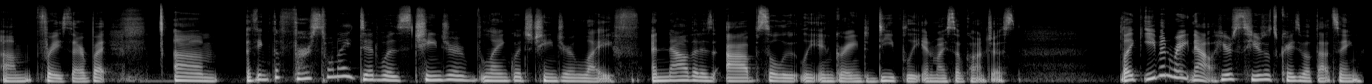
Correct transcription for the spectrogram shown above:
um, phrase there. But um, I think the first one I did was change your language, change your life. And now that is absolutely ingrained deeply in my subconscious. Like even right now, here's here's what's crazy about that saying.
